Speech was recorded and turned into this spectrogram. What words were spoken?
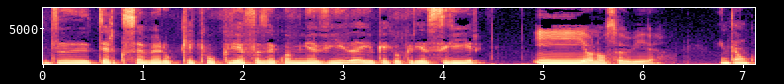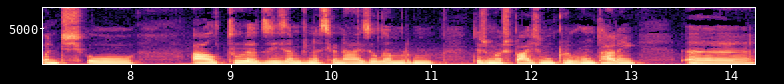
de ter que saber o que é que eu queria fazer com a minha vida e o que é que eu queria seguir e eu não sabia. Então, quando chegou à altura dos exames nacionais, eu lembro-me dos meus pais me perguntarem uh,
